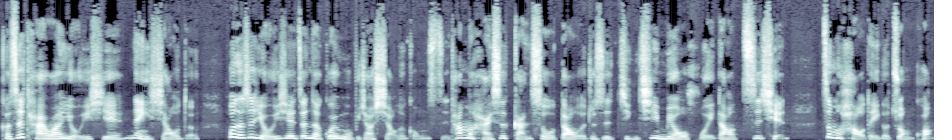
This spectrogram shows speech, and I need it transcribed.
可是台湾有一些内销的，或者是有一些真的规模比较小的公司，他们还是感受到了，就是景气没有回到之前这么好的一个状况。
